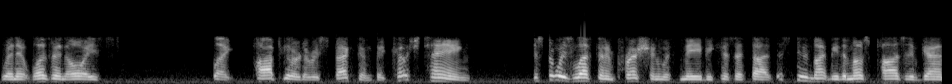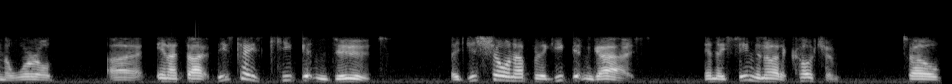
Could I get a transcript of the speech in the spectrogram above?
when it wasn't always like popular to respect him. But Coach Tang just always left an impression with me because I thought this dude might be the most positive guy in the world. Uh, and I thought these guys keep getting dudes. They just showing up, but they keep getting guys, and they seem to know how to coach them. So,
